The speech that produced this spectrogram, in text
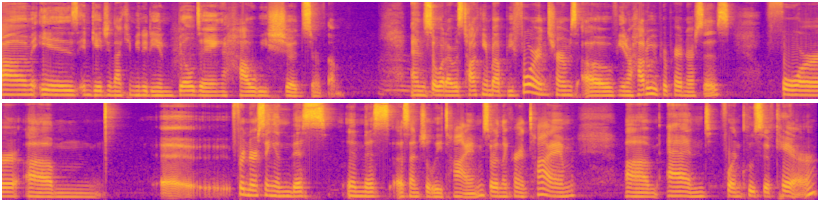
um, is engaging that community in building how we should serve them. And so what I was talking about before in terms of you know how do we prepare nurses for um, uh, for nursing in this in this essentially times or in the current time um, and for inclusive care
